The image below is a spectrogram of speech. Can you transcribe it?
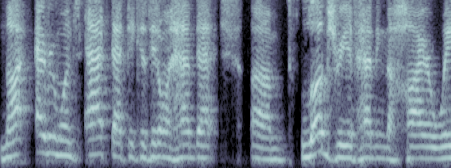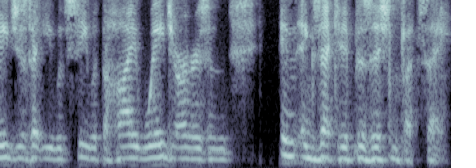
Not everyone's at that because they don't have that um, luxury of having the higher wages that you would see with the high wage earners in, in executive positions, let's say.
